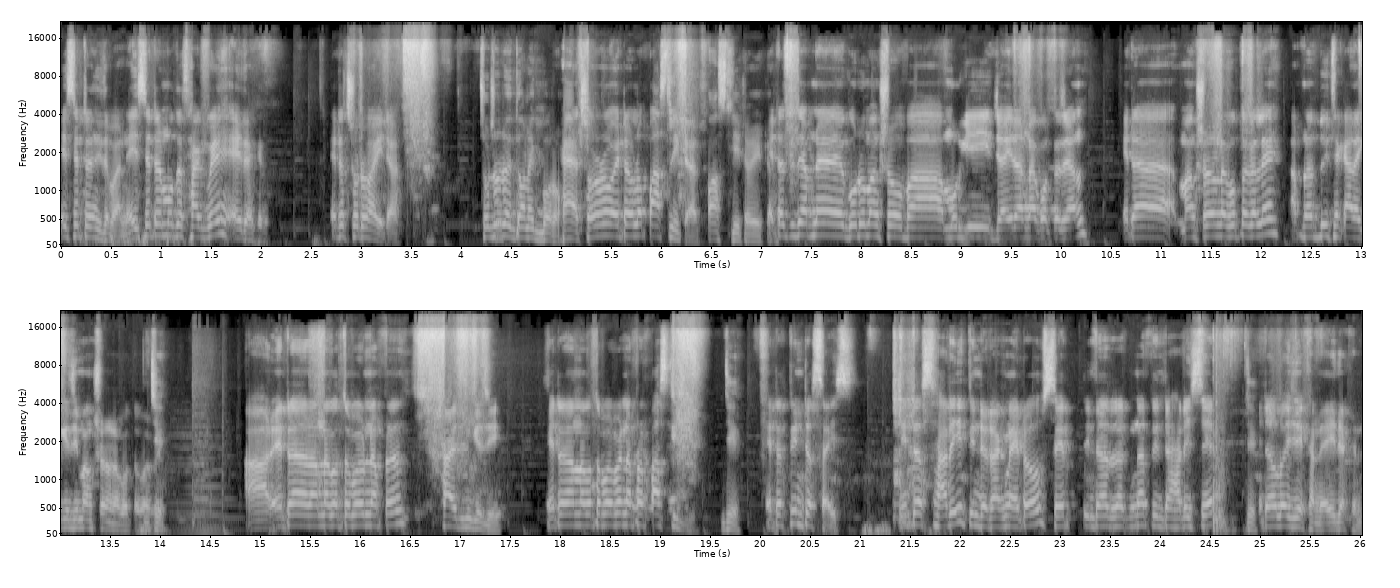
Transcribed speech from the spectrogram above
এই সেটটা নিতে পারেন। এই সেটের মধ্যে থাকবে এই দেখেন এটা ছোট হয় এটা। ছোটটা তো অনেক বড়। হ্যাঁ ছোট এটা হলো পাঁচ লিটার। পাঁচ লিটার এটা। এটা যদি আপনি গরু মাংস বা মুরগি যাই রান্না করতে যান এটা মাংস রান্না করতে গেলে আপনার দুই থেকে আড়াই কেজি মাংস রান্না করতে পারবেন। আর এটা রান্না করতে পারবেন আপনার সাড়ে তিন কেজি। এটা রান্না করতে পারবেন আপনার পাঁচ কেজি। জি। এটা তিনটা সাইজ তিনটা শাড়ি তিনটা ঢাকনা এটাও সেট তিনটা ঢাকনা তিনটা হাড়ি সেট এটা হলো এই যে এখানে এই দেখেন।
